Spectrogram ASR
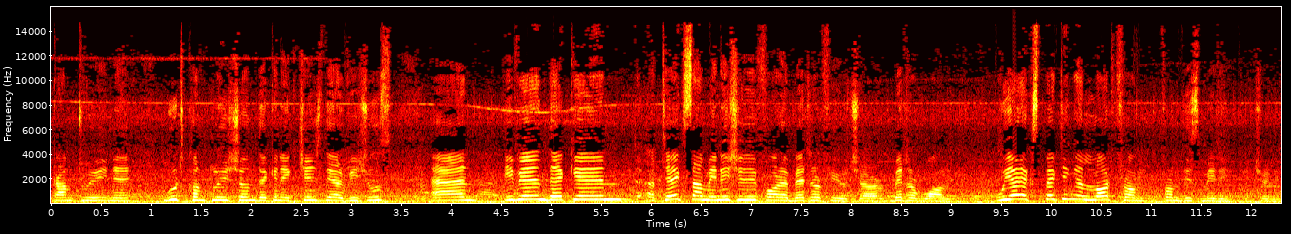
come to in a good conclusion. They can exchange their views and even they can uh, take some initiative for a better future better world. We are expecting a lot from from this meeting actually.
